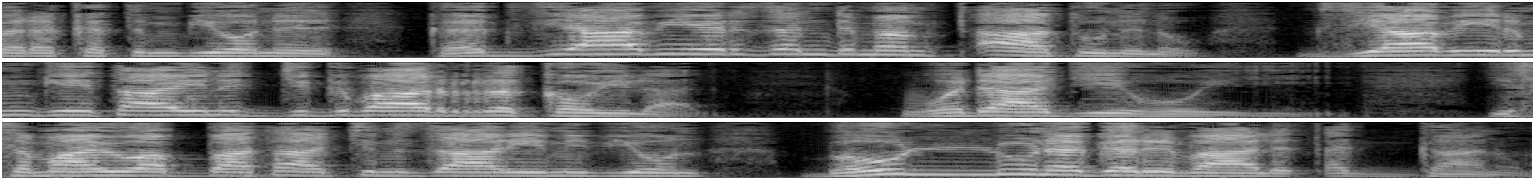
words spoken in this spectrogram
በረከትም ቢሆን ከእግዚአብሔር ዘንድ መምጣቱን ነው። እግዚአብሔርም ጌታዬን እጅግ ባረከው ይላል። ወዳጄ ሆይ የሰማዩ አባታችን ዛሬም ቢሆን በሁሉ ነገር ባለጠጋ ነው።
